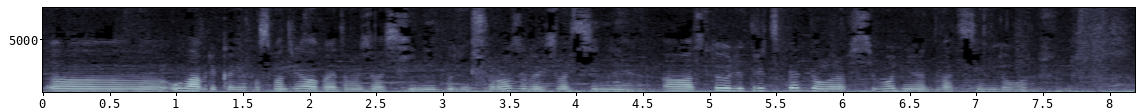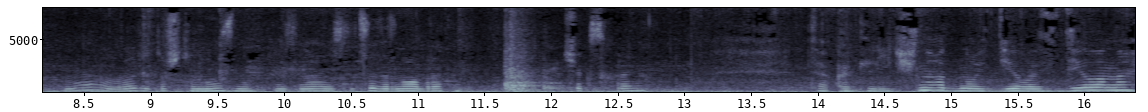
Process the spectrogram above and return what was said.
Э, у Лаврика я посмотрела, поэтому взяла синие. Были еще розовые, взяла синие. А, стоили 35 долларов, сегодня 27 долларов. Ну, вроде то, что нужно. Не знаю, если что, верну обратно. Чек сохраню. Так, отлично. Одно дело сделано.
